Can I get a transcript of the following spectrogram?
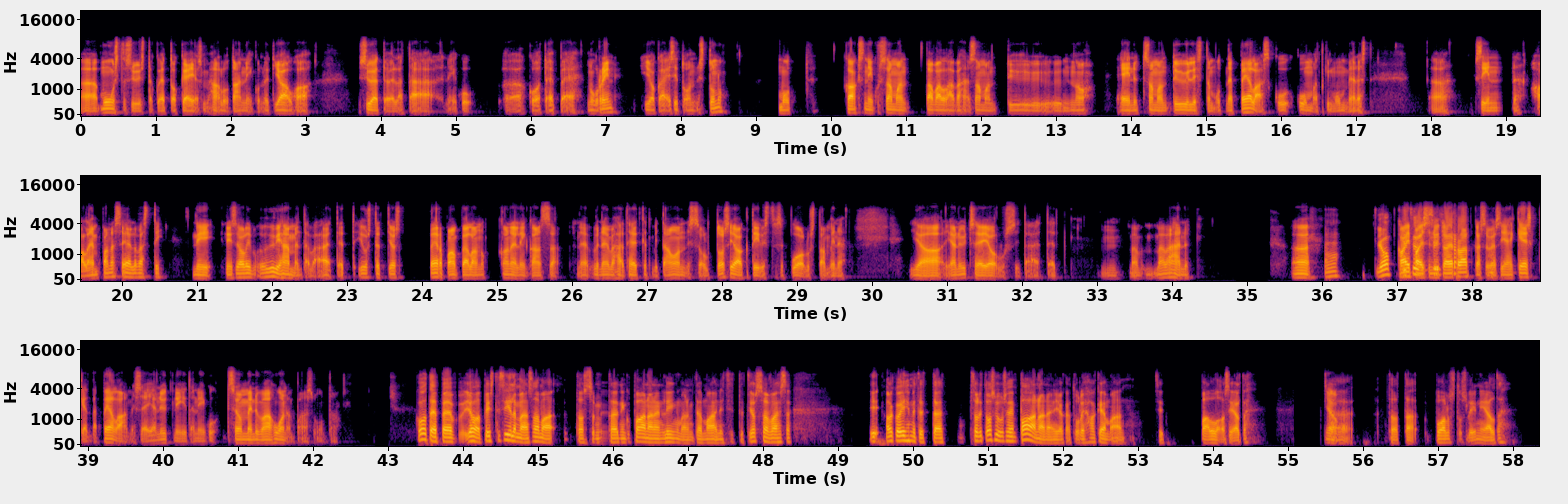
ää, muusta syystä kuin, että okei, jos me halutaan niin kuin nyt jauhaa syötöillä tämä niin kuin, ää, KTP-nurin, joka ei sitten onnistunut, mutta kaksi niin kuin saman tavallaan vähän saman tyy, no ei nyt saman tyylistä, mutta ne pelas kummatkin mun mielestä sinne alempana selvästi, niin, niin se oli hyvin hämmentävää, että, että just, että jos Perpa on pelannut Kanelin kanssa ne, ne vähät hetket, mitä on, niin se on ollut tosi aktiivista se puolustaminen, ja, ja nyt se ei ollut sitä, että, että mm, mä, mä vähän nyt mm. Joo, kaipaisin nyt jotain ratkaisuja siihen keskeltä pelaamiseen ja nyt niitä, niin kuin, se on mennyt vaan huonompaan suuntaan. KTP, joo, pisti silmään sama tuossa, tai niin kuin Paananen Lingman, mitä mainitsit, että jossain vaiheessa alkoi ihmetyttää, että se oli tosi usein Paananen, joka tuli hakemaan sit palloa sieltä joo. Ää, tota, puolustuslinjalta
